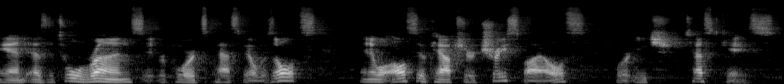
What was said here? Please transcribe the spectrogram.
And as the tool runs, it reports pass-fail results, and it will also capture trace files for each test case.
